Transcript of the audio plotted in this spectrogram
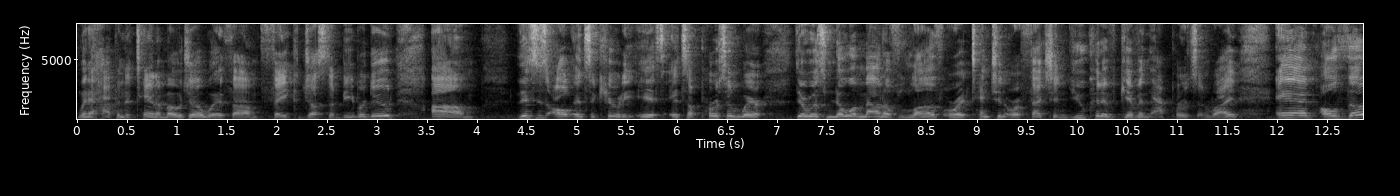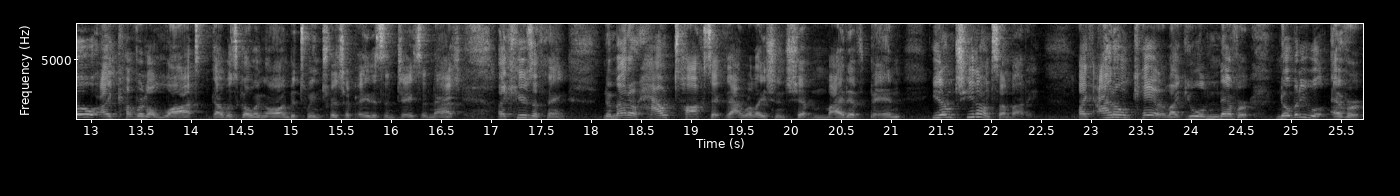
when it happened to Tana Mongeau with um, fake Justin Bieber dude. Um, this is all insecurity. It's, it's a person where there was no amount of love or attention or affection you could have given that person, right? And although I covered a lot that was going on between Trisha Paytas and Jason Nash, like here's the thing, no matter how toxic that relationship might have been, you don't cheat on somebody. Like, I don't care. Like, you will never, nobody will ever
